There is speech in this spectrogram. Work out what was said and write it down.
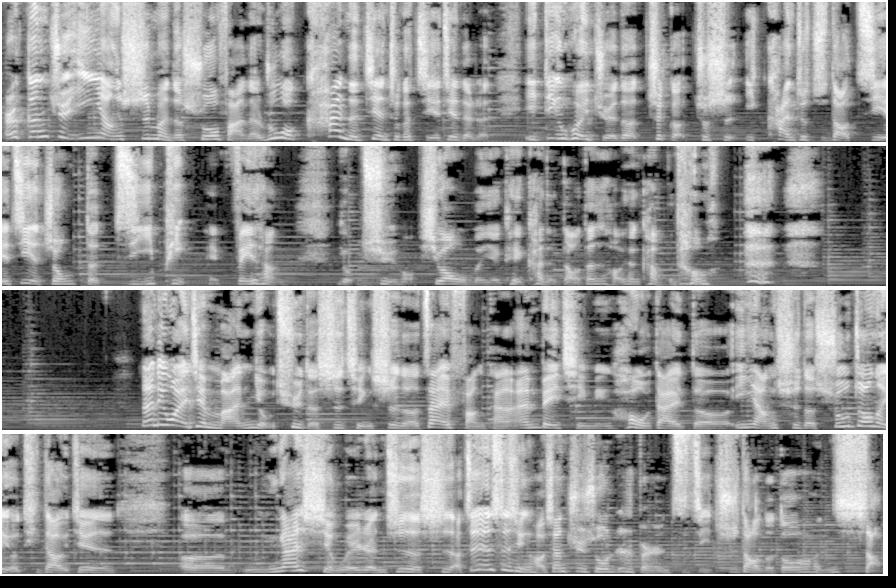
而根据阴阳师们的说法呢，如果看得见这个结界的人，一定会觉得这个就是一看就知道结界中的极品，非常有趣哦。希望我们也可以看得到，但是好像看不到。那另外一件蛮有趣的事情是呢，在访谈安倍晴明后代的阴阳师的书中呢，有提到一件呃，应该鲜为人知的事啊。这件事情好像据说日本人自己知道的都很少。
